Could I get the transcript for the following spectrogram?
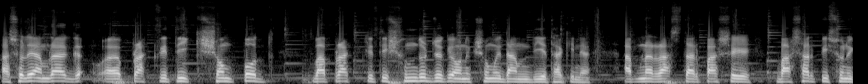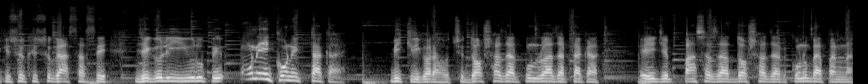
আসলে আমরা প্রাকৃতিক সম্পদ বা প্রাকৃতিক সৌন্দর্যকে অনেক সময় দাম দিয়ে থাকি না। আপনার রাস্তার পাশে, বাসার পিছনে কিছু কিছু গাছ আছে, যেগুলি ইউরোপে অনেক অনেক টাকায় বিক্রি করা হচ্ছে। দশ হাজার, পনেরো হাজার টাকা। এই যে পাঁচ হাজার, দশ হাজার, কোনো ব্যাপার না।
